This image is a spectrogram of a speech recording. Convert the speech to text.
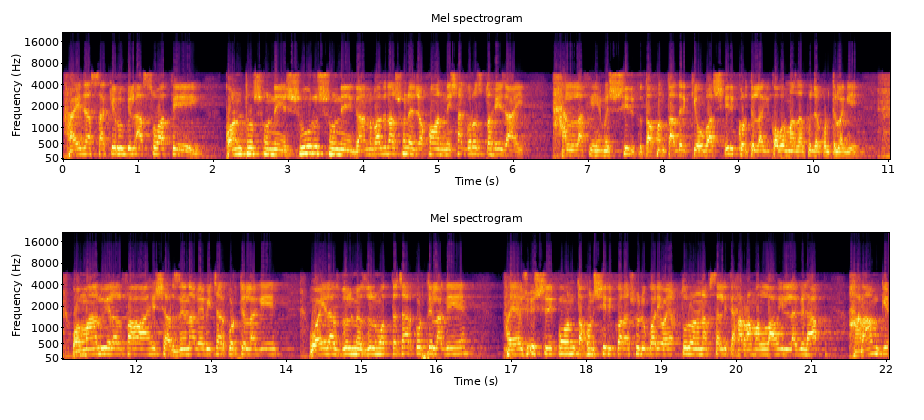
ফাইজা সাকিরুবিল আসওয়াতে কণ্ঠ শুনে, সুর শুনে, গান বাজনা শুনে যখন নেশাগ্রস্ত হয়ে যায়, হাল্লা ফিহিমের শির্ক, তখন তাদের কেউ বা শির করতে লাগে, কবর মাজার পূজা করতে লাগে। ও মালু এলাল ফাওয়াহিসার জেনা ব্যবিচার করতে লাগে। ওয়াইলা জুলমে জুলম অত্যাচার করতে লাগে। ফায়াশরিকুন তখন শির করা শুরু করে। ওয়াক্তুলুন হারাম আল্লাহ ইল্লা বিল হক। হারামকে,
